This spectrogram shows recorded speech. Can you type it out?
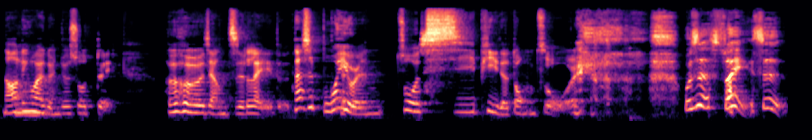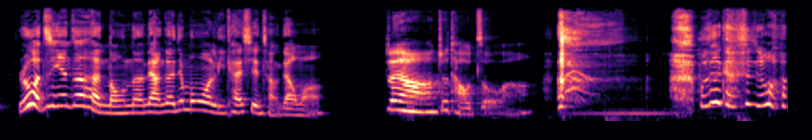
然后另外一个人就说、嗯、对，呵呵讲之类的，但是不会有人做吸屁的动作哎，不是，所以是如果今天真的很浓呢，两个人就默默离开现场，这样吗？对啊，就逃走啊。不是，可是如果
